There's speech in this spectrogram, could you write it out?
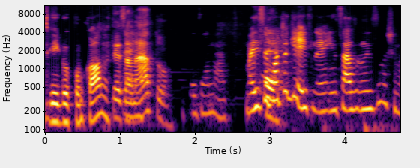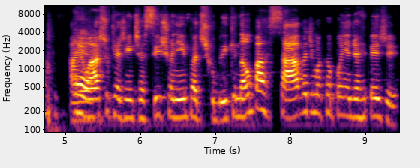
Trigo com cola? Artesanato? artesanato. Mas isso é, É. português, né? Em Estados Unidos não chama biscoito. Ah, É. eu acho que a gente assiste o anime pra descobrir que não passava de uma campanha de RPG.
